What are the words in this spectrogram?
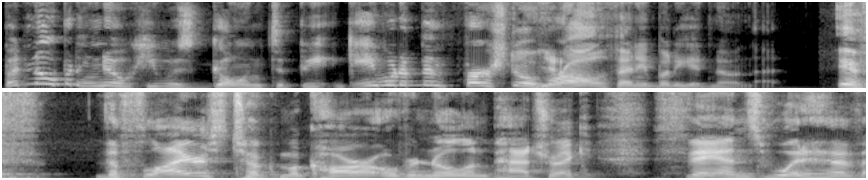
But nobody knew he was going to be. He would have been first overall if anybody had known that. if the Flyers took Makar over Nolan Patrick, fans would have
